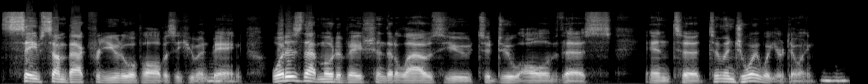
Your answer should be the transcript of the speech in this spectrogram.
save some back for you to evolve as a human Mhm. being. What is that motivation that allows you to do all of this and to to enjoy what you're doing? Mhm.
